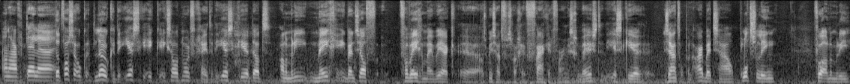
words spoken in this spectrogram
aan haar vertellen. Dat was ook het leuke. De eerste, keer- ik, ik zal het nooit vergeten. De eerste keer dat Annemarie meeging... Ik ben zelf vanwege mijn werk eh, als misdaadverslaggever vaak in gevangenis geweest. De eerste keer zaten we op een arbeidszaal. Plotseling voor Annemarie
